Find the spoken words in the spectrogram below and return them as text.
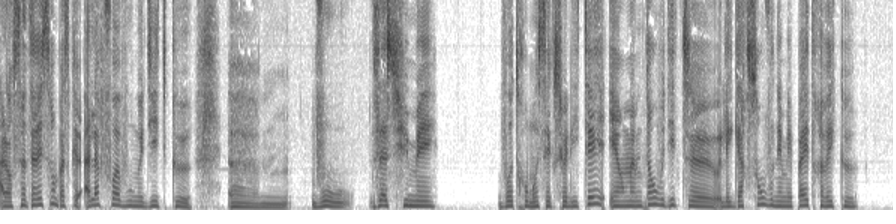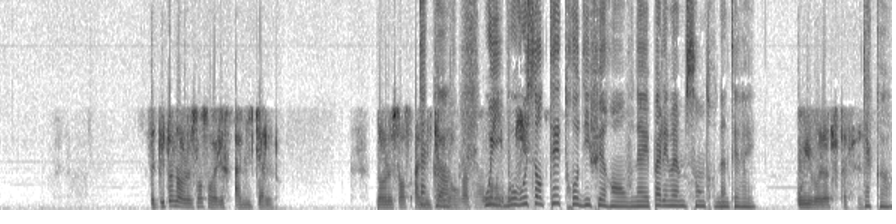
Alors c'est intéressant parce que à la fois vous me dites que euh, vous assumez votre homosexualité et en même temps vous dites euh, les garçons vous n'aimez pas être avec eux. C'est plutôt dans le sens on va dire amical. Dans le sens amical, on va Oui, vous vous sentez trop différent, vous n'avez pas les mêmes centres d'intérêt. Oui, voilà, tout à fait. D'accord.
